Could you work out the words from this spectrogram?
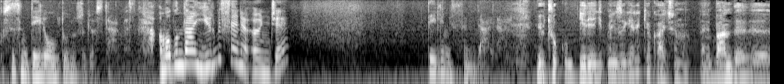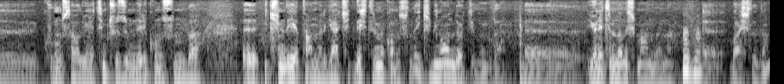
Bu sizin deli olduğunuzu göstermez. Ama bundan 20 sene önce deli misin derler. Yok çok geriye gitmenize gerek yok Ayça Hanım. Yani ben de e, kurumsal yönetim çözümleri konusunda e, içimde yatanları gerçekleştirme konusunda 2014 yılında e, yönetim danışmanlığına hı hı. E, başladım.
